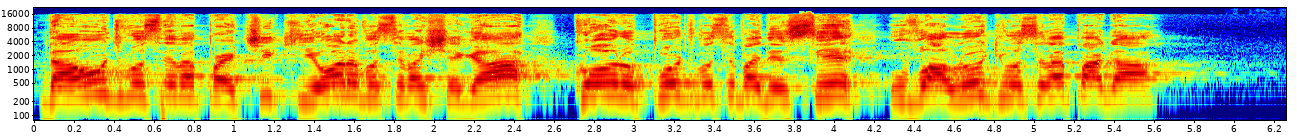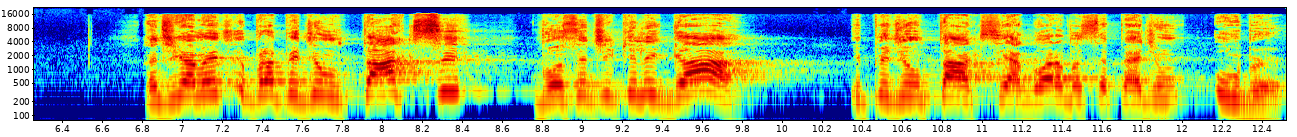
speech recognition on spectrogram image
da onde você vai partir, que hora você vai chegar, qual aeroporto você vai descer, o valor que você vai pagar. Antigamente, para pedir um táxi, você tinha que ligar e pedir um táxi. Agora você pede um Uber.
